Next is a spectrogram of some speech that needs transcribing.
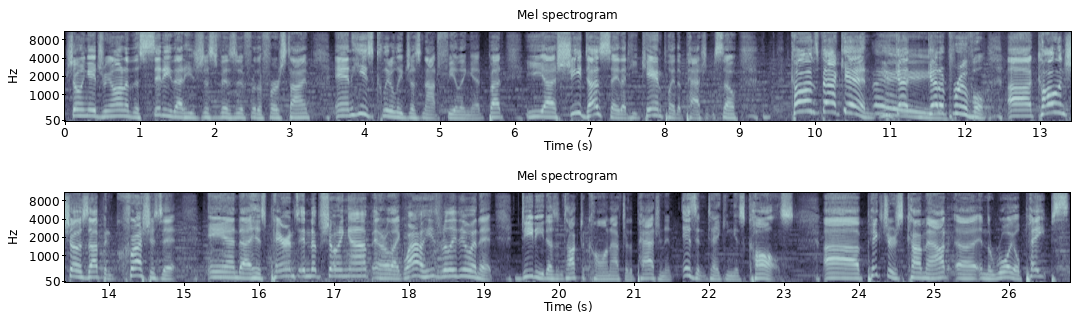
showing Adriana the city that he's just visited for the first time, and he's clearly just not feeling it. But he, uh, she does say that he can play the pageant, so Colin's back in. Hey. He's got, got approval. Uh, Colin shows up and crushes it. And uh, his parents end up showing up and are like, wow, he's really doing it. Dee Dee doesn't talk to Colin after the pageant and isn't taking his calls. Uh, pictures come out uh, in the royal papes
